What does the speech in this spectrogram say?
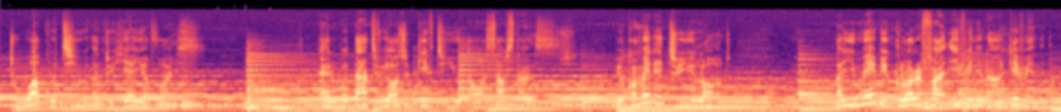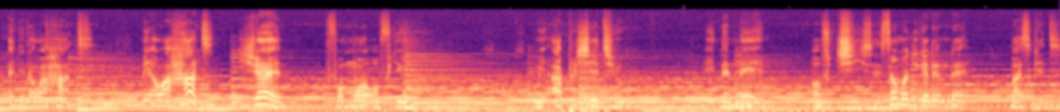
to walk with you and to hear your voice. And with that, we also give to you our substance. We commit it to you, Lord, that you may be glorified even in our giving and in our hearts. May our hearts yearn for more of you. We appreciate you in the name of Jesus. Somebody get in there basket.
